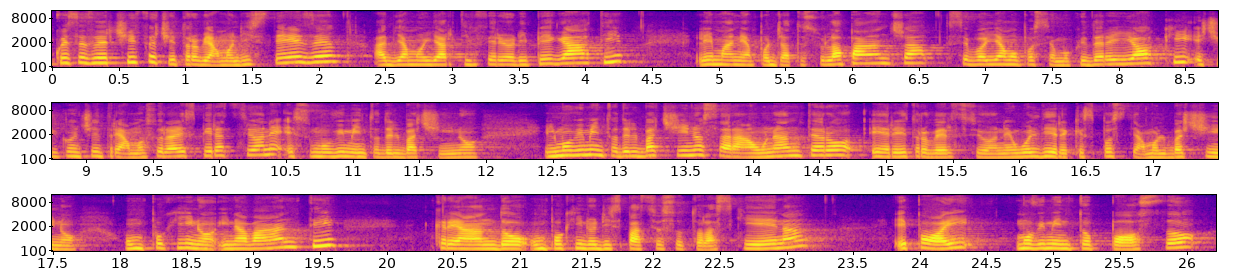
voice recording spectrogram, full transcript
In questo esercizio ci troviamo distese, abbiamo gli arti inferiori piegati, le mani appoggiate sulla pancia, se vogliamo possiamo chiudere gli occhi e ci concentriamo sulla respirazione e sul movimento del bacino. Il movimento del bacino sarà un antero e retroversione, vuol dire che spostiamo il bacino un pochino in avanti, creando un pochino di spazio sotto la schiena e poi movimento opposto,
